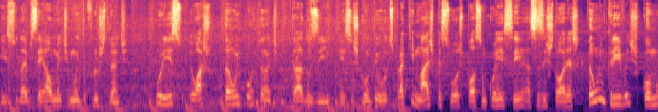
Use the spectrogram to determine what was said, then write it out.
Isso deve ser realmente muito frustrante. Por isso, eu acho tão importante traduzir esses conteúdos para que mais pessoas possam conhecer essas histórias tão incríveis como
